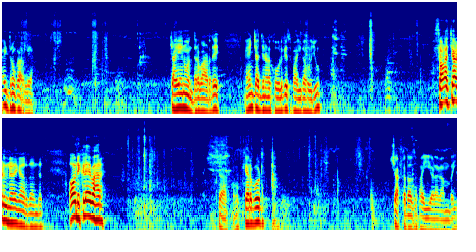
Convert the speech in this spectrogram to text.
ਇਧਰੋਂ ਕਰ ਲਿਆ। ਚਾਹੇ ਇਹਨੂੰ ਅੰਦਰ ਵਾੜ ਦੇ, ਐਨ ਚੱਜ ਨਾਲ ਖੋਲ ਕੇ ਸਫ਼ਾਈ ਦਾ ਹੋ ਜੂ। ਸਾਲਾ ਝਾੜੂ ਨਾਲੇ ਕਰਦਾ ਅੰਦਰ। ਆਓ ਨਿਕਲਿਆ ਬਾਹਰ। ਚਾ ਓਕੇ ਰਿਪੋਰਟ ਚੱਕ ਦਾ ਸਫ਼ਾਈ ਵਾਲਾ ਕੰਮ ਬਾਈ।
